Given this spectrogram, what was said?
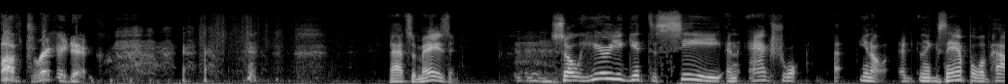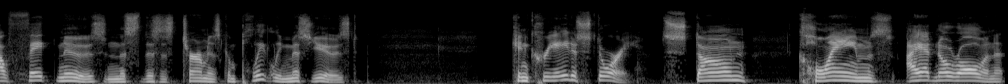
of Tricky Dick. That's amazing. So here you get to see an actual, you know, an example of how fake news, and this this is, term is completely misused, can create a story. Stone claims I had no role in it,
